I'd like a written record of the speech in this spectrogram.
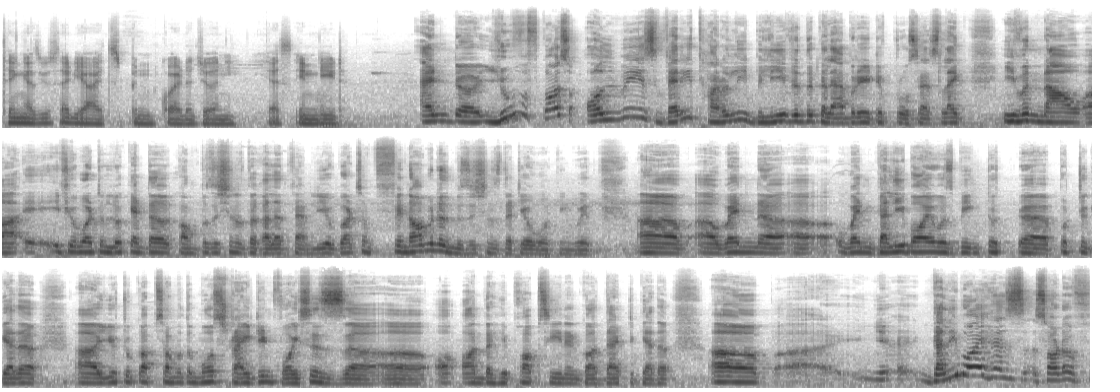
thing as you said yeah it's been quite a journey. Yes indeed and uh, you've of course always very thoroughly believed in the collaborative process. Like even now uh, if you were to look at the composition of the Ghalat family you've got some phenomenal musicians that you're working with. Uh, uh when uh, uh, when Gully Boy was being to, put together you took up some of the most strident voices on the hip hop scene and got that together. Gully Boy has sort of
